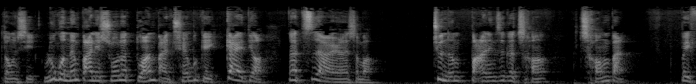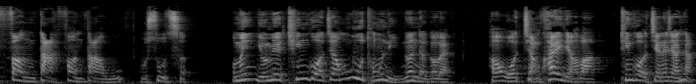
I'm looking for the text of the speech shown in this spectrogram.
东西，如果能把你所有的短板全部给盖掉，那自然而然什么就能把你这个长长板被放大放大无无数次。我们有没有听过叫木桶理论的？各位，好，我讲快一点，好吧？听过，简单讲讲，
